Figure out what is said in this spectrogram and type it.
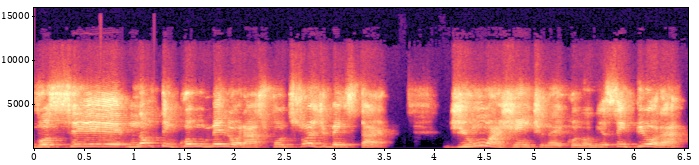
você não tem como melhorar as condições de bem-estar de um agente na economia sem piorar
